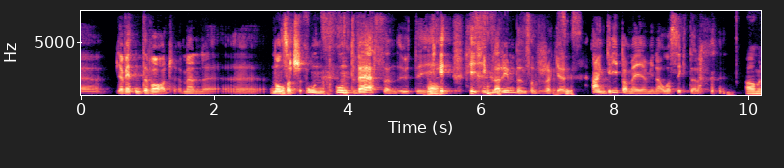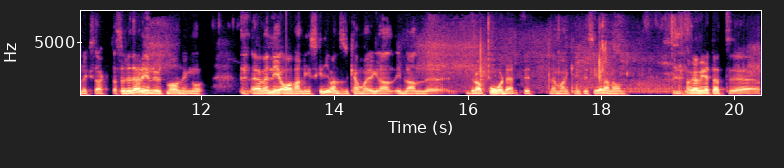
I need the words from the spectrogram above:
eh, jag vet inte vad, men eh, någon sorts ont, ont väsen ute i, Ja. i himlarymden som försöker Precis. angripa mig och mina åsikter. Ja, men exakt. Alltså det där är en utmaning och även i avhandlingsskrivande så kan man ju ibland, ibland eh, dra på ordentligt när man kritiserar någon. Och jag vet att, eh,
